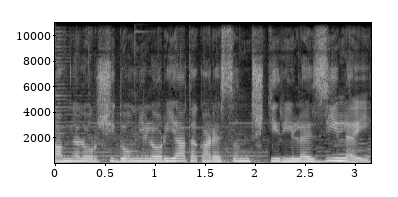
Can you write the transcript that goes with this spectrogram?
Doamnelor și domnilor, iată care sunt știrile zilei.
